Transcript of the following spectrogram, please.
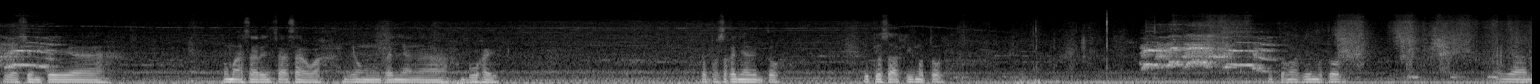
Kaya siyempre ah, umasa rin sa asawa yung kanyang ah, buhay. Tapos sa kanya rin to. Ito sa aking motor. Ito ang aking motor. Ayan.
